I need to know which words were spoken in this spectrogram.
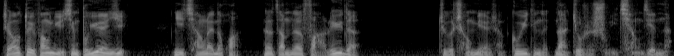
只要对方女性不愿意，你强来的话，那咱们在法律的这个层面上规定的，那就是属于强奸的。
